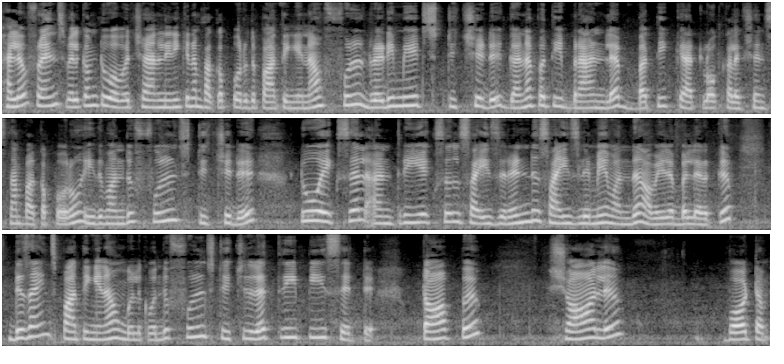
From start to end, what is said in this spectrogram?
Hello friends welcome to our channel இன்றைக்கி நான் பார்க்க போகிறது பார்த்தீங்கன்னா ஃபுல் ரெடிமேட் ஸ்டிச்சடு கணபதி பிராண்டில் பத்தி கேட்லாக் கலெக்ஷன்ஸ் தான் பார்க்க போகிறோம் இது வந்து full stitched two XL and three XL size ரெண்டு சைஸ்லேயுமே வந்து அவைலபிள் இருக்குது டிசைன்ஸ் பார்த்தீங்கன்னா உங்களுக்கு வந்து ஃபுல் ஸ்டிச்சில் three piece set top shawl bottom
